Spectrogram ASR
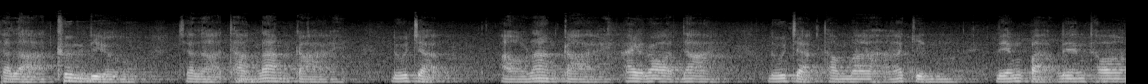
ฉลาดครึ่งเดียว ฉลาดทางร่างกาย รู้จักเอาร่างกายให้รอดได้ รู้จักทำมาหากิน เลี้ยงปากเลี้ยงท้อง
